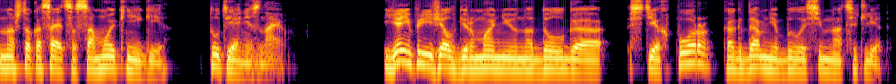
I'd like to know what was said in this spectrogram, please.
Но что касается самой книги, тут я не знаю. Я не приезжал в Германию надолго с тех пор, когда мне было 17 лет.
